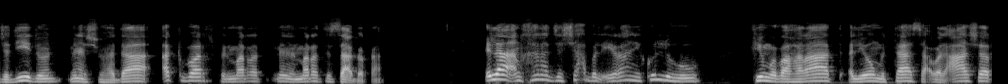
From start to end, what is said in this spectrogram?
جديد من الشهداء أكبر في المرة من المرة السابقة. إلى أن خرج الشعب الإيراني كله في مظاهرات اليوم التاسع والعاشر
